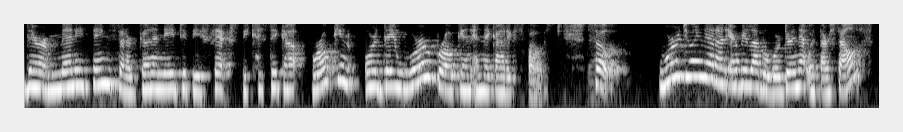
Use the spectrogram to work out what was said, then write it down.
there are many things that are going to need to be fixed because they got broken or they were broken and they got exposed. So we're doing that on every level. We're doing that with ourselves.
